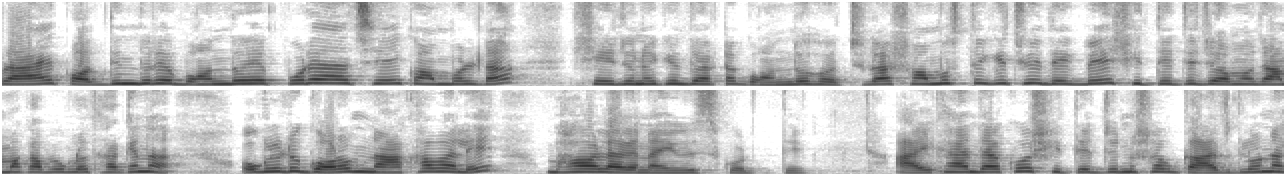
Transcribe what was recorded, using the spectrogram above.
প্রায় কদিন ধরে বন্ধ হয়ে পড়ে আছে এই কম্বলটা, সেই জন্য কিন্তু একটা গন্ধ হচ্ছিল। আর সমস্ত কিছুই দেখবে শীতের যে জামা জামা কাপড়গুলো থাকে না, ওগুলো একটু গরম না খাওয়ালে ভালো লাগে না ইউজ করতে। আর এখানে দেখো শীতের জন্য সব গাছগুলো না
